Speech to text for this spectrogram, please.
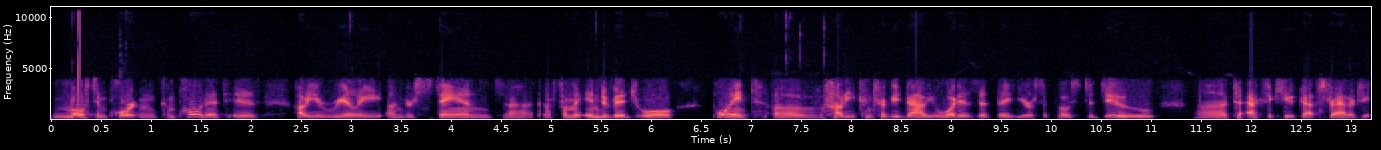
most important component is how do you really understand uh, from an individual point of how do you contribute value? What is it that you're supposed to do uh, to execute that strategy?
